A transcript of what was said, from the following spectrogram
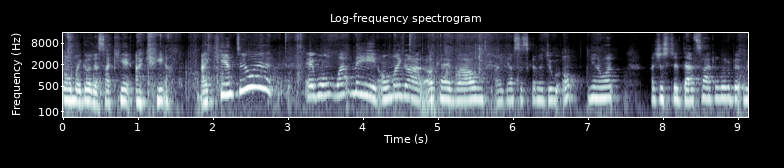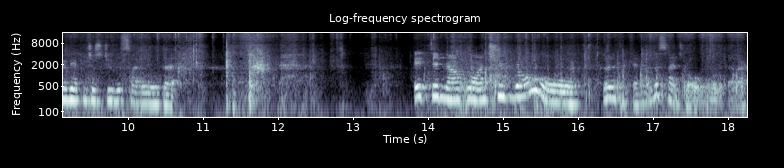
Oh my goodness, I can't, I can't, I can't do it. It won't let me. Oh my God. Okay, well, I guess it's going to do, oh, you know what? I just did that side a little bit. Maybe I can just do this side a little bit. It did not want to roll. Good. Okay, now this side's rolling a little better.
